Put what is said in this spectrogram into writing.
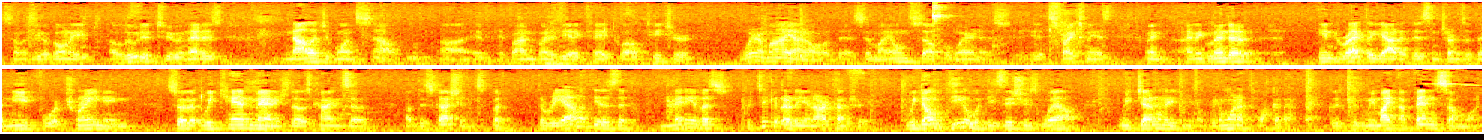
some of you have only alluded to, and that is knowledge of oneself. Uh, if, if I'm going to be a K-12 teacher, where am I on all of this and my own self-awareness. It strikes me as, I mean, I think Linda indirectly got at this in terms of the need for training so that we can manage those kinds of, of discussions. But the reality is that many of us, particularly in our country, we don't deal with these issues well. We generally, you know, we don't want to talk about that because we might offend someone.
